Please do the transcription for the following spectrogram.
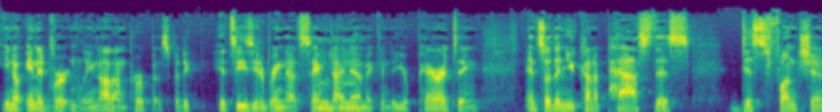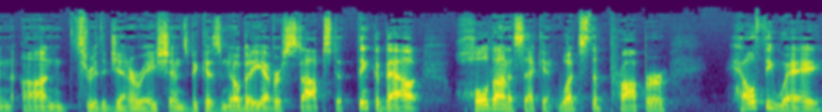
you know, inadvertently, not on purpose, but it, it's easy to bring that same mm-hmm. dynamic into your parenting. And so then you kind of pass this dysfunction on through the generations because nobody ever stops to think about hold on a second what's the proper healthy way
